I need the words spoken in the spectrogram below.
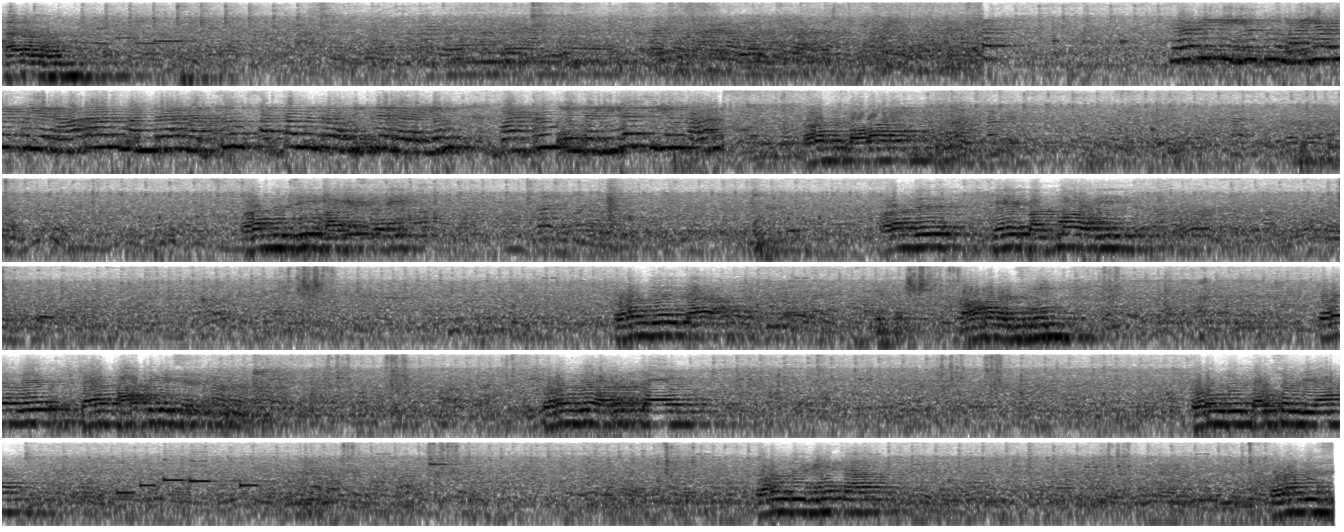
ஹலோ. சிறப்பிக்க இருக்கும் மரியாதைக்குரிய நாடாளுமன்ற மற்றும் சட்டமன்ற உறுப்பினர்களையும் மற்றும் இந்த நிகழ்ச்சியில் கலந்து தொடர்ந்து பவானி. தொடர்ந்து ஜி மகேஸ்வரி. தொடர்ந்து கே பத்மாவதி. தொடர்ந்து ராமலட்சுமி. தொடர்ந்து க- கார்த்திகை செல்வி தொடர்ந்து அருட்காய். தொடர்ந்து கௌசல்யா. தொடர்ந்து வினிதா தொடர்ந்து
